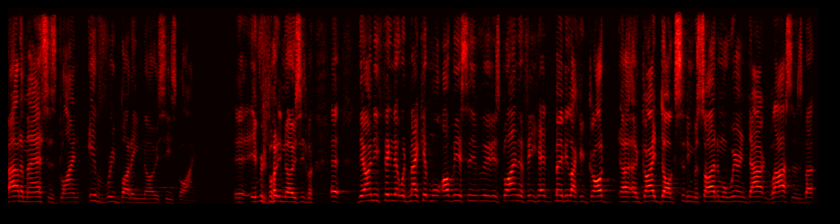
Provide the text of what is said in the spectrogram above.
Bartimaeus is blind. Everybody knows he's blind. Everybody knows he's blind. The only thing that would make it more obvious if he was blind if he had maybe like a, god, a guide dog sitting beside him or wearing dark glasses, but,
